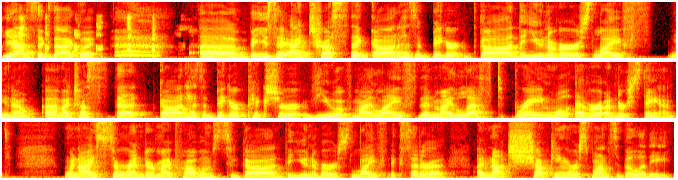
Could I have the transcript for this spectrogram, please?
yes, exactly. Uh, but you say, I trust that God has a bigger, God, the universe, life, you know, um, I trust that God has a bigger picture view of my life than my left brain will ever understand. When I surrender my problems to God, the universe, life, etc., I'm not shucking responsibility.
